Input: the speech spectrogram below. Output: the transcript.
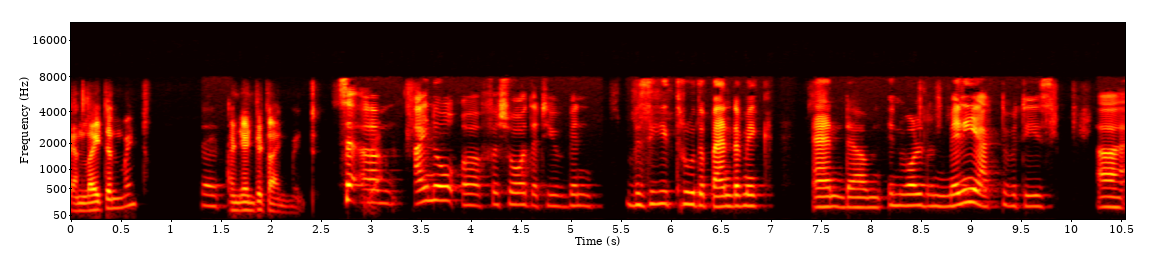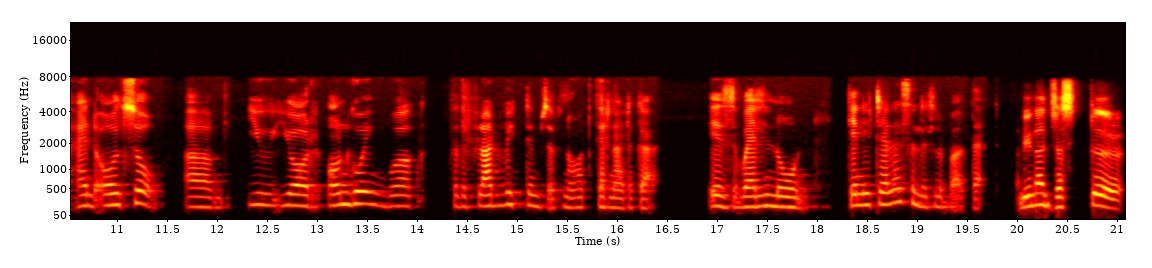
enlightenment Right. and entertainment. So um, I know uh, for sure that you've been busy through the pandemic and um, involved in many activities, uh, and also um, you your ongoing work for the flood victims of North Karnataka is well known. Can you tell us a little about that? Nina, just uh,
